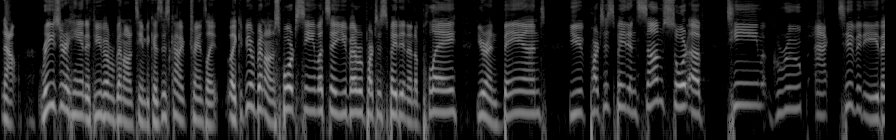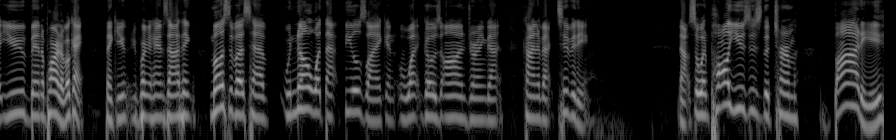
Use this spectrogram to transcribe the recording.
Now, raise your hand if you've ever been on a team because this kind of translates. Like if you've ever been on a sports team, let's say you've ever participated in a play, you're in band, you've participated in some sort of team group activity that you've been a part of. Okay, thank you. You put your hands down. I think most of us have we know what that feels like and what goes on during that kind of activity. Now, so when Paul uses the term body,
